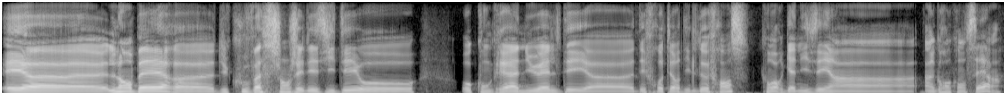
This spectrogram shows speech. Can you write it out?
Et euh, Lambert, du coup, va se changer les idées au, au congrès annuel des, euh, des frotteurs d'Île-de-France, qui ont organisé un, un grand concert.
